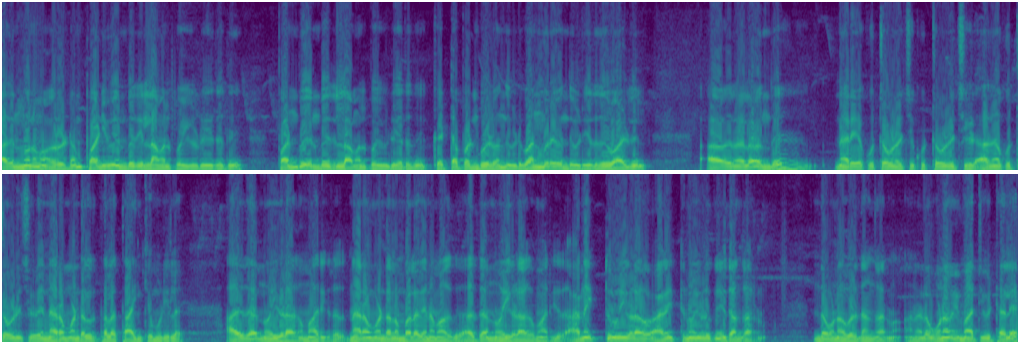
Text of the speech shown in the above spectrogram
அதன் மூலம் அவரிடம் பணிவு என்பது இல்லாமல் போய்விடுகிறது பண்பு என்பது இல்லாமல் போய்விடுகிறது கெட்ட பண்புகள் வந்து விடு வன்முறை வந்து விடுகிறது வாழ்வில். அதனால் வந்து நிறைய குற்ற உணர்ச்சி குற்ற உணர்ச்சிகள் அந்த குற்ற உணர்ச்சிகளை நரமண்டலத்தால் தாங்கிக்க முடியல. அதுதான் நோய்களாக மாறுகிறது. நரமண்டலம் பலவீனமாகுது அதுதான் நோய்களாக மாறுகிறது. அனைத்து நோய்களாகவும் அனைத்து நோய்களுக்கும் இதுதான் காரணம். இந்த உணவுகள் தான் காரணம். அதனால் உணவை மாற்றிவிட்டாலே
